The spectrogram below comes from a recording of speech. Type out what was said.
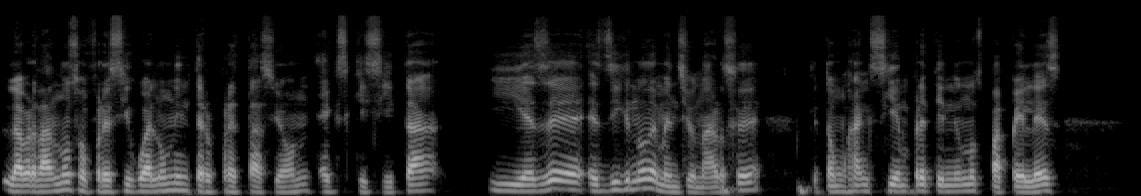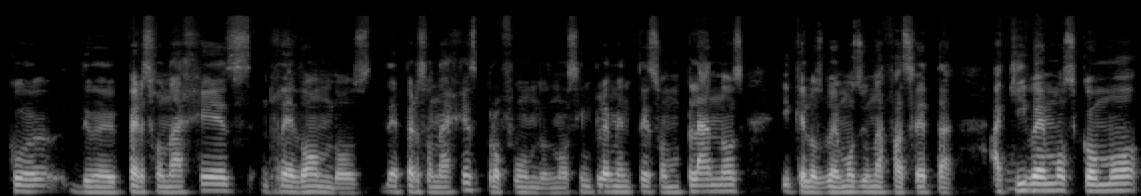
la verdad nos ofrece igual una interpretación exquisita y es, de, es digno de mencionarse que Tom Hanks siempre tiene unos papeles de personajes redondos, de personajes profundos, no simplemente son planos y que los vemos de una faceta. Aquí vemos cómo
